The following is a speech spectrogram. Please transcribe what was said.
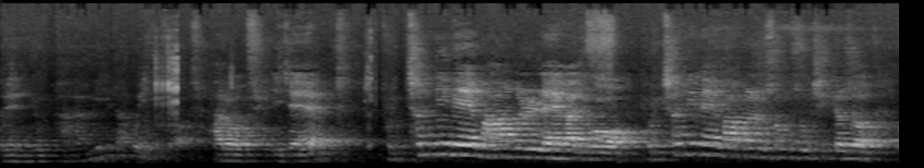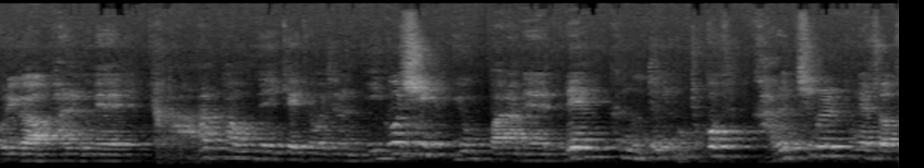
우리는 육바람이라고 있죠. 바로 이제 부처님의 마음을 내 가지고 부처님의 마음을 성숙시켜서 우리가 밝음의 편안한 가운데 있게 되어지는 이것이 육바람의 내 근극적인 목적고 가르침을 통해서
